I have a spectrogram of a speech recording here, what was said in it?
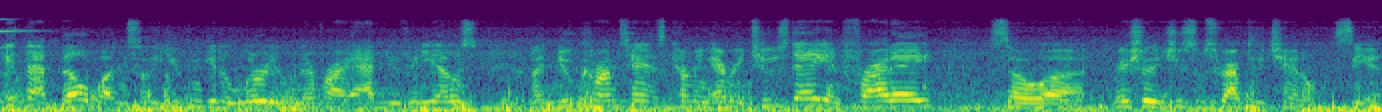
Hit that bell button so that you can get alerted whenever I add new videos. Uh, new content is coming every Tuesday and Friday, so uh, make sure that you subscribe to the channel. See ya.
